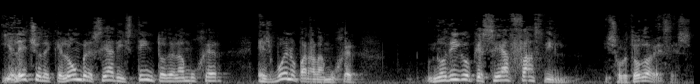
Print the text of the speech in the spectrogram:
Y el hecho de que el hombre sea distinto de la mujer es bueno para la mujer. No digo que sea fácil, y sobre todo a veces,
